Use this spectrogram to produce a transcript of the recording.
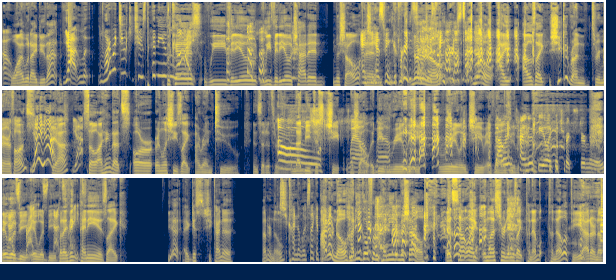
Oh. Why would I do that? Yeah. L- why would you choose Penny as a lie? Because we video we video chatted Michelle, And, she has fingerprints. No, no, no. no, I I was like she could run three marathons. yeah, yeah. yeah, Yeah. So I think that's or unless she's like I ran two instead of three, and that'd be Oh. just cheap, Well, Michelle. It'd well. be really, really cheap if that, That was would the- kind of be like a trickster move. It would be. right. It would be. That's But I think right. Penny is like, yeah. I guess she kind of. I don't know. She kind of looks like a penny. I don't know. How do you go from Penny to Michelle? It's not like unless her name's like Penel- Penelope. I don't know.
